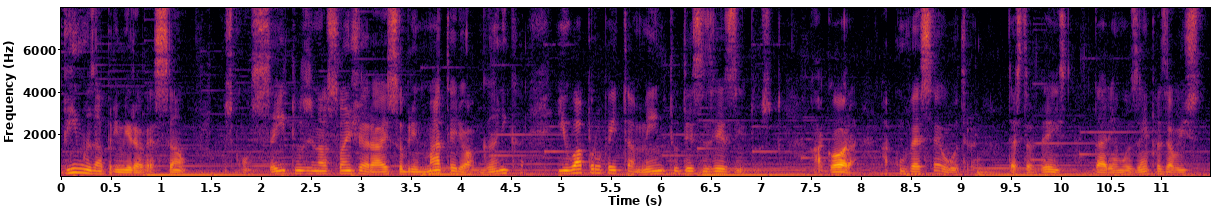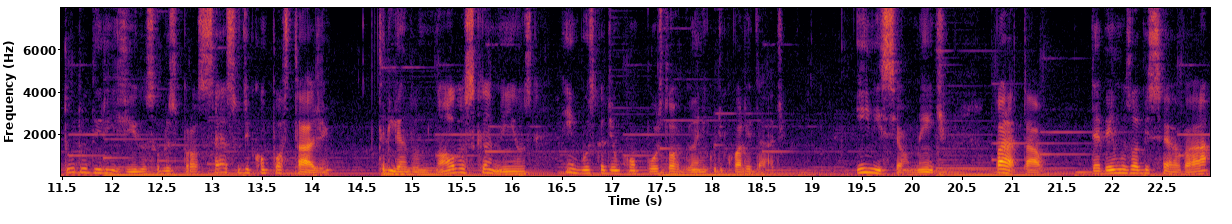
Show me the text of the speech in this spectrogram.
Vimos na primeira versão os conceitos e noções gerais sobre matéria orgânica e o aproveitamento desses resíduos. Agora, a conversa é outra. Desta vez, daremos ênfase ao estudo dirigido sobre os processos de compostagem, trilhando novos caminhos em busca de um composto orgânico de qualidade. Inicialmente, para tal, devemos observar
